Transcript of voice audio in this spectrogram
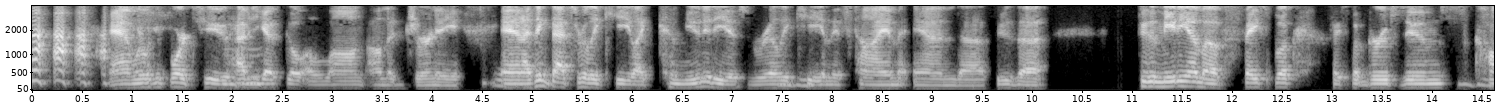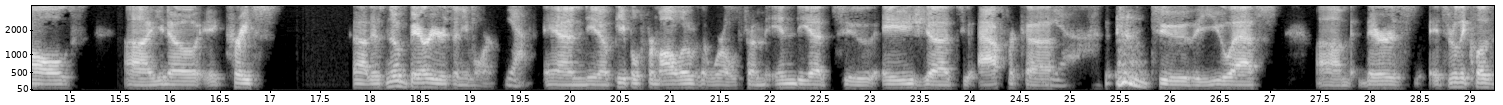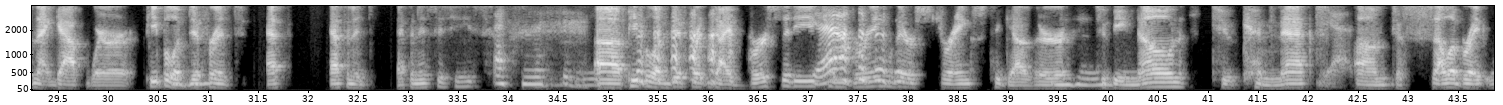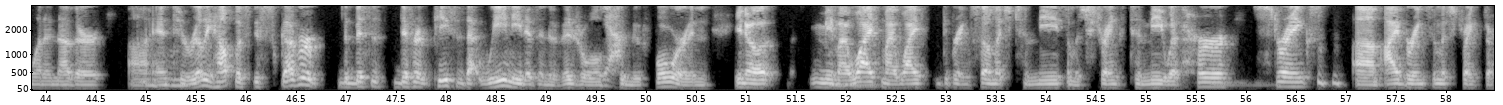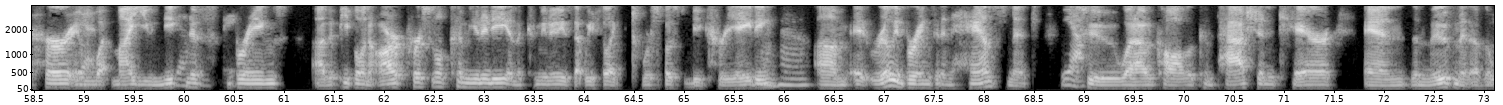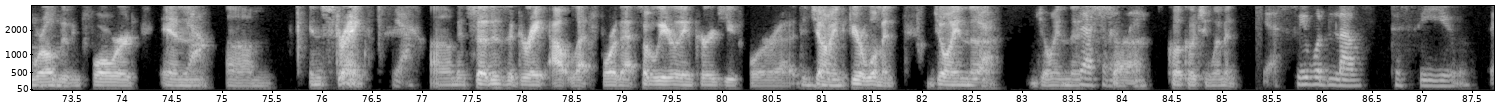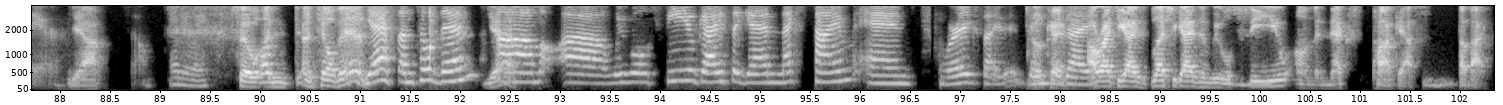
And we're looking forward to having Mhm. you guys go along on the journey. And I think that's really key. Like community is really Mhm. key in this time. And uh, through the through the medium of Facebook, Facebook groups, Zooms, Mhm. calls, uh, you know, it creates. Uh, there's no barriers anymore, yeah. and you know, people from all over the world, from India to Asia to Africa yeah. to the U.S. Um, there's it's really closing that gap where people of Mhm. different eth- ethnic ethnicities, Ethnicities. uh, people of different diversity Yeah. can bring their strengths together Mhm. to be known, to connect, Yes. um, to celebrate one another. Uh, And to Mhm. really help us discover the business, different pieces that we need as individuals Yeah. to move forward. And you know, me and my Mhm. wife, my wife brings so much to me, so much strength to me with her strengths. Um, I bring so much strength to her in what my uniqueness brings. Uh, the people in our personal community and the communities that we feel like we're supposed to be creating, Mhm. um, it really brings an enhancement Yeah. to what I would call the compassion, care, and the movement of the world Mhm. moving forward in Yeah. um, in strength. Yeah. Um, and so this is a great outlet for that. So we really encourage you for uh, to join. If you're a woman, join the yes. join this uh, co-coaching women. Yes. We would love to see you there. Yeah. So anyway. So Well, un- until then, Yes, until then, Yes. um, uh, we will see you guys again next time, and we're excited. Thank okay. you guys. All right, you guys. Bless you guys, and we will see Mhm. you on the next podcast. Mhm. Bye bye.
